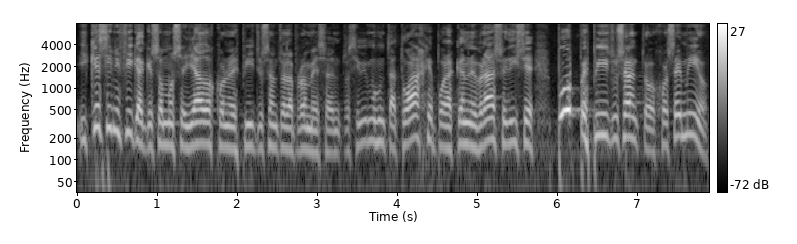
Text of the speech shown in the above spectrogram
¿Y qué significa que somos sellados con el Espíritu Santo de la promesa? Recibimos un tatuaje por acá en el brazo y dice, ¡pup! Espíritu Santo, José mío.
